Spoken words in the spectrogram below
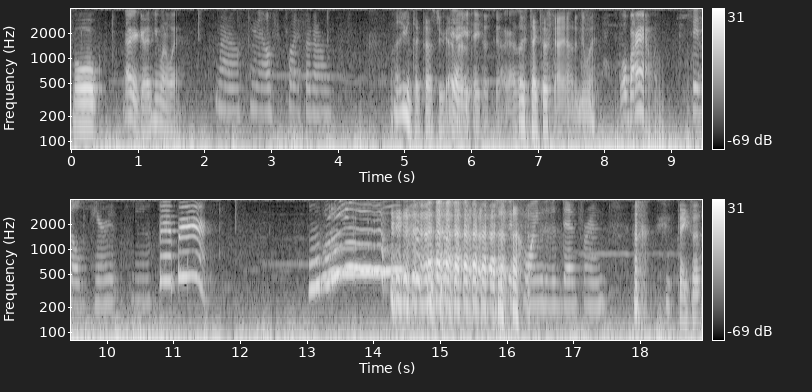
Smoke. There you're good. He went away. Well, you know, they're probably still gonna. Well, you can take those two guys Yeah, out. you take those two guys. At least take this guy out anyway. Well, bam. See, they'll hear it. You know. Bam, See the coins of his dead friend. Takes it.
